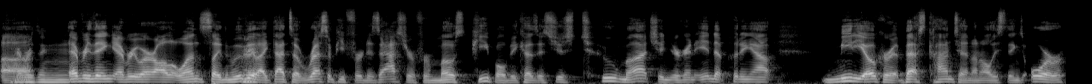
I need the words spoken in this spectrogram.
Uh, Everything- everything, everywhere, all at once. Like the movie, Right. like that's a recipe for disaster for most people because it's just too much, and you're going to end up putting out mediocre at best content on all these things, or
